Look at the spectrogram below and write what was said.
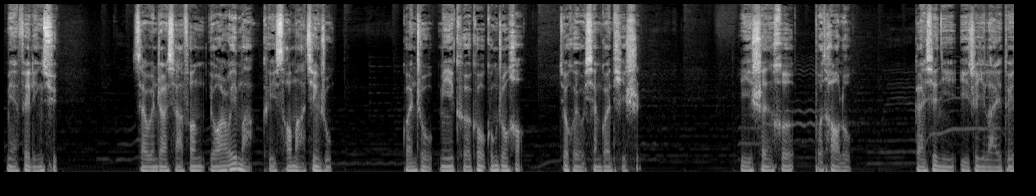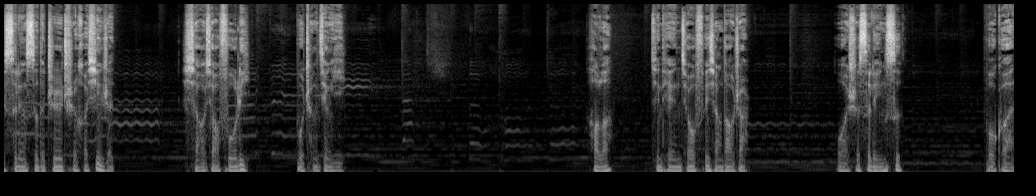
免费领取，在文章下方有二维码，可以扫码进入，关注“米可购”公众号，就会有相关提示。已审核。不套路，感谢你一直以来对四零四的支持和信任，小小福利，不成敬意。好了，今天就分享到这儿。我是四零四，不管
